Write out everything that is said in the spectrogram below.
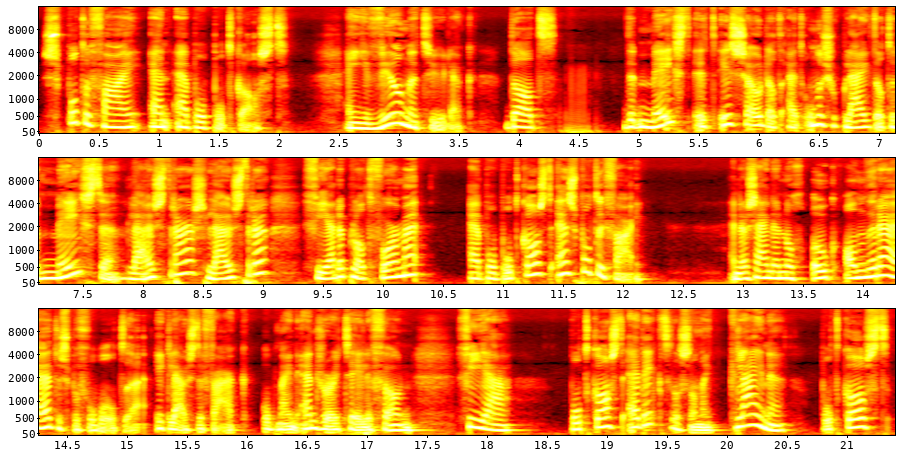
Spotify en Apple Podcast. En je wil natuurlijk dat de meest, het is zo dat uit onderzoek blijkt dat de meeste luisteraars luisteren via de platformen Apple Podcast en Spotify. En er zijn er nog ook andere. Hè? Dus bijvoorbeeld, uh, ik luister vaak op mijn Android-telefoon via Podcast Addict. Dat is dan een kleine podcast,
